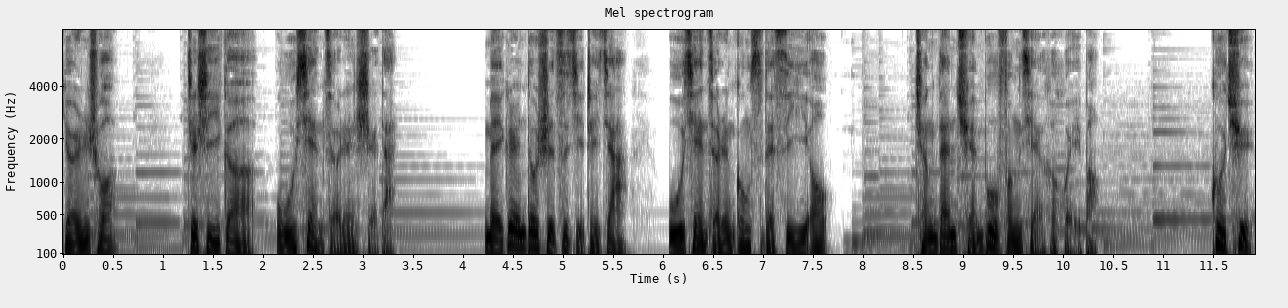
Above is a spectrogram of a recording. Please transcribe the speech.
有人说，这是一个无限责任时代。每个人都是自己这家无限责任公司的 CEO，承担全部风险和回报。过去，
